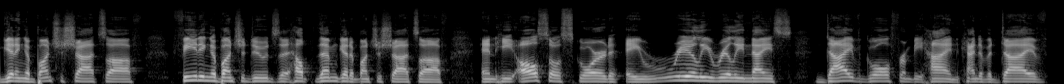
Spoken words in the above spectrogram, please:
getting a bunch of shots off, feeding a bunch of dudes that helped them get a bunch of shots off, and he also scored a really really nice dive goal from behind, kind of a dive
